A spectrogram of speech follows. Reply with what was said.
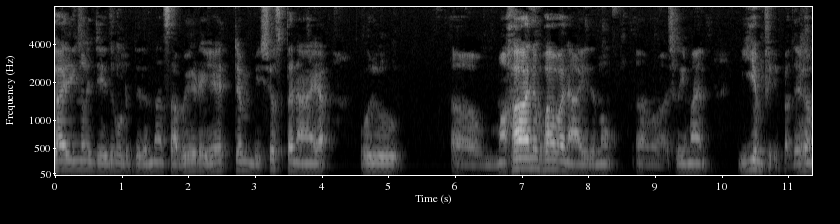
കാര്യങ്ങളും ചെയ്തു കൊടുത്തിരുന്ന സഭയുടെ ഏറ്റവും വിശ്വസ്തനായ ഒരു മഹാനുഭാവനായിരുന്നു ശ്രീമാൻ ഇ എം ഫിലിപ്പ്. അദ്ദേഹം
